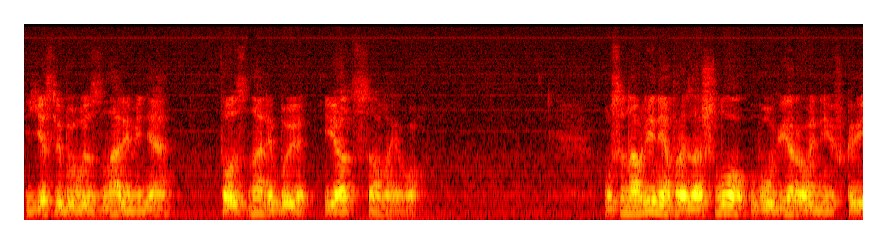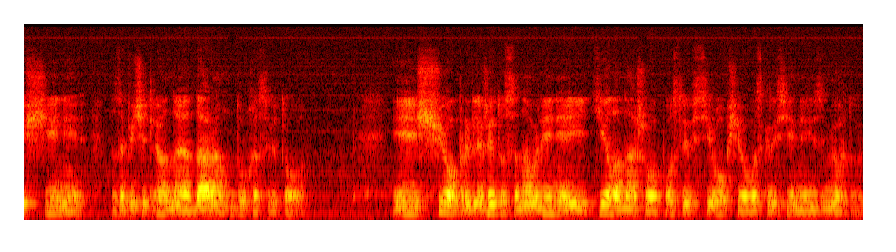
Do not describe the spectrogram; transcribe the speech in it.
Если бы вы знали меня, то знали бы и отца моего. Усыновление произошло в уверовании, в крещении, запечатленное даром Духа Святого. И еще предлежит усыновление и тела нашего после всеобщего воскресения из мертвых.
